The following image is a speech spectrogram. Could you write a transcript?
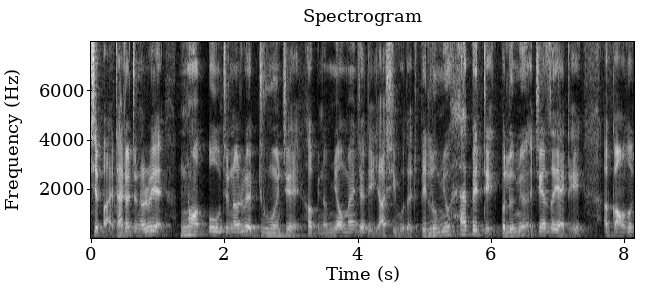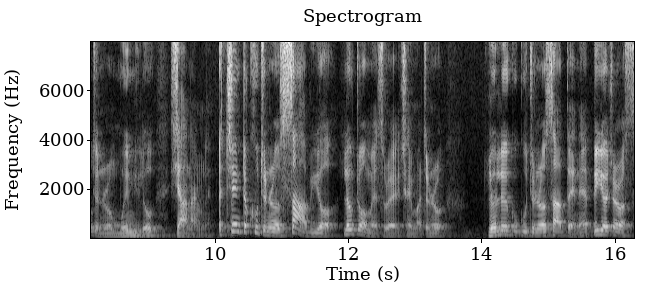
ဖြစ်ပါတယ်ဒါကြောင့်ကျွန်တော်တို့ရဲ့ not pole ကျွန်တော်တို့ရဲ့ဒူဝင်ချက်ဟုတ်ပြီနော်မျောမှန်းချက်တွေရရှိဖို့အတွက်ဘယ်လိုမျိုး habit တွေဘယ်လိုမျိုးအကျင့်စရိုက်တွေအကောင်ဆုံးကျွန်တော်တို့မွေးမြူလို့ရနိုင်မလဲအကျင့်တစ်ခုကျွန်တော်တို့စပြီးတော့လှုပ်တော့မယ်ဆိုတဲ့အချိန်မှာကျွန်တော်တို့ လွယ်လွယ်ကူကူကျွန်တော်တို့စတဲ့ねပြီးတော့ကျွန်တော်စ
